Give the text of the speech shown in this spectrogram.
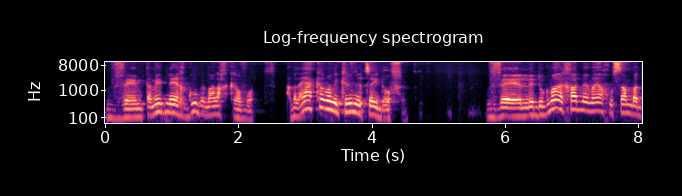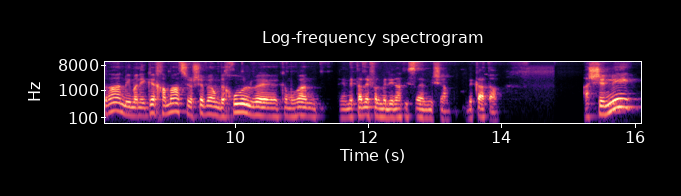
והם תמיד נהרגו במהלך קרבות. אבל היה כמה מקרים יוצאי דופן. ולדוגמה, אחד מהם היה חוסם בדראן, ממנהיגי חמאס, שיושב היום בחו"ל, וכמובן מטנף על מדינת ישראל משם, בקטאר. השני,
